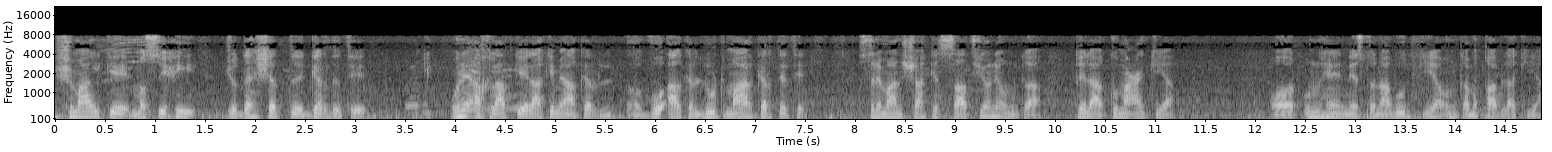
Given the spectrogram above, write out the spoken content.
شمال کے مسیحی جو دہشت گرد تھے، انہیں اخلاق کے علاقے میں آ کر، وہ آ کر لوٹ مار کرتے تھے۔ سلیمان شاہ کے ساتھیوں نے ان کا قلعہ کما کیا۔ اور انہیں نیست و نابود کیا، ان کا مقابلہ کیا۔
